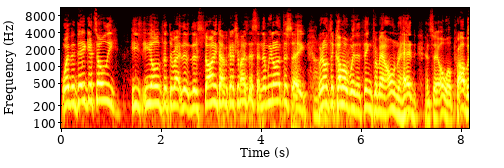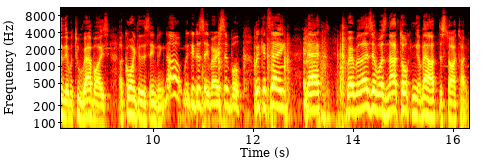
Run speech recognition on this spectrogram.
when the day gets holy. He's, he holds that the, the, the starting time of Kriyat Shema is this, and then we don't have to say, we don't have to come up with a thing from our own head and say, oh, well, probably there were two rabbis according to the same thing. No, we could just say very simple. We could say that Rabbi Lezer was not talking about the start time.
